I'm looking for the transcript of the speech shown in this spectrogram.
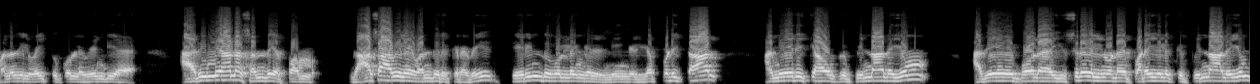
மனதில் வைத்து கொள்ள வேண்டிய அருமையான சந்தர்ப்பம் காசாவிலே வந்திருக்கிறது. தெரிந்து கொள்ளுங்கள் நீங்கள் எப்படித்தான் அமெரிக்காவுக்கு பின்னாலேயும் அதே போல இஸ்ரேலினுடைய படைகளுக்கு பின்னாலேயும்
